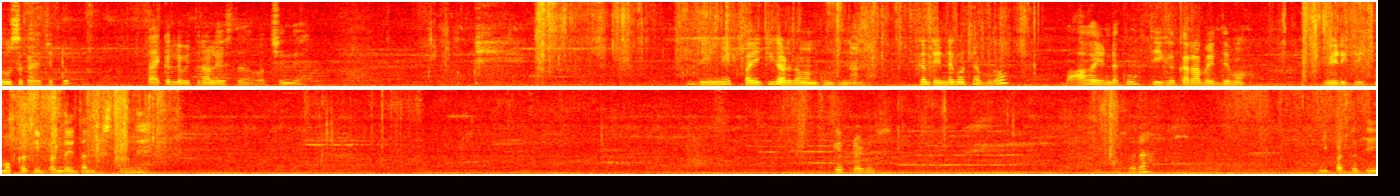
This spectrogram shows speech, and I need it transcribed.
దోసకాయ చెట్టు. ప్యాకెట్లో విత్తనాలు వేస్తే వచ్చింది. దీన్ని పైకి కడదాం అనుకుంటున్నాను. ఎందుకంటే ఎండ కొట్టినప్పుడు బాగా ఎండకు తీగ ఖరాబ్ అయిద్దేమో. వేడికి మొక్కకి ఇబ్బంది అయింది అనిపిస్తుంది. Okay friends. చూసారా? ఈ పద్ధతి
